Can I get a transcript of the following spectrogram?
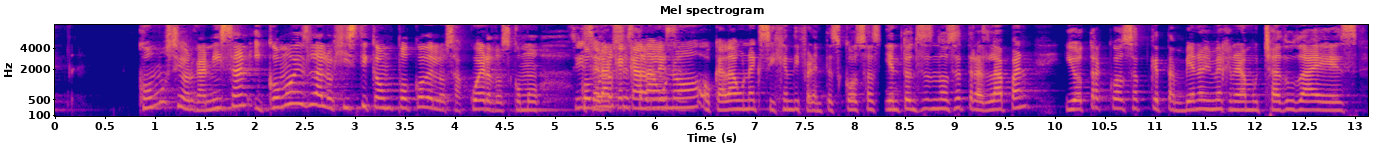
¿cómo se organizan y cómo es la logística un poco de los acuerdos? Como, sí, ¿Será que cada uno o cada una exigen diferentes cosas y entonces no se traslapan? Y otra cosa que también a mí me genera mucha duda es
